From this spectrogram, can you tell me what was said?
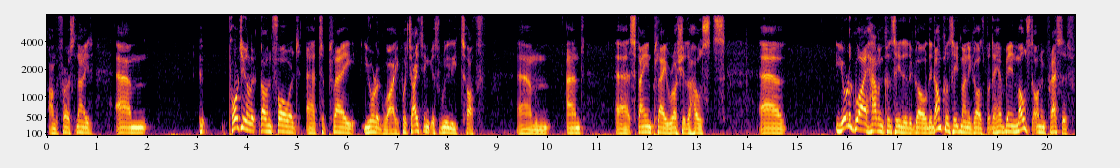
on the first night. Um, Portugal going forward uh, to play Uruguay, which I think is really tough. Um, and uh, Spain play Russia, the hosts. Uruguay haven't conceded a goal. They don't concede many goals, but they have been most unimpressive.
